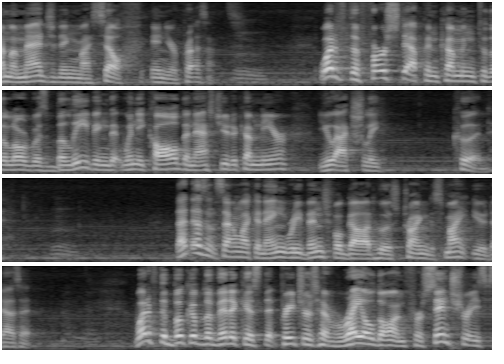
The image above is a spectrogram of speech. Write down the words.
I'm imagining myself in your presence. What if the first step in coming to the Lord was believing that when He called and asked you to come near, you actually could? That doesn't sound like an angry, vengeful God who is trying to smite you, does it? What if the book of Leviticus that preachers have railed on for centuries,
